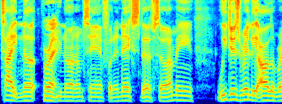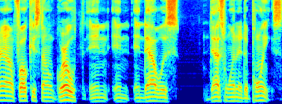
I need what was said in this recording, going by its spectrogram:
tighten up. Right. You know what I'm saying for the next stuff. So I mean, we just really all around focused on growth, and and and that was that's one of the points.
